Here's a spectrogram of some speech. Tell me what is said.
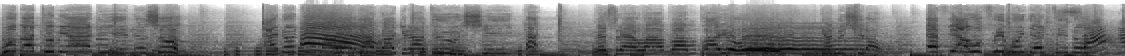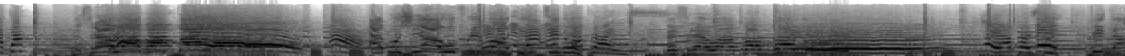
wobɛtumi adi ne so ɛno nti na wɔde akwadwena to hyi mesrɛ wɔabɔ mpa yo nyame hyira wo ɛfi a wofiri mu nyɛ ti no mesrɛ wɔabɔ mpa yo abusua a wofiri mu ade nti no mesrɛ wɔabɔ mpa yo peter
